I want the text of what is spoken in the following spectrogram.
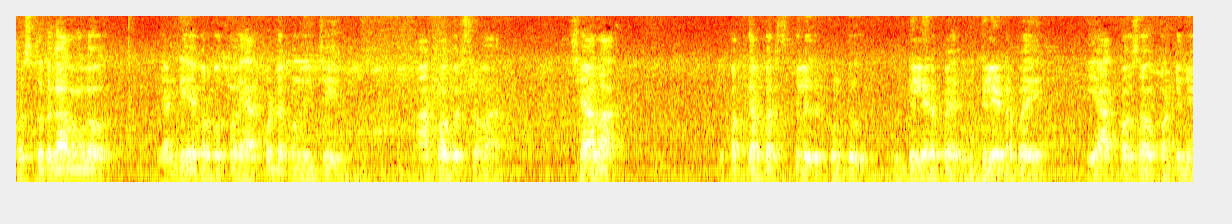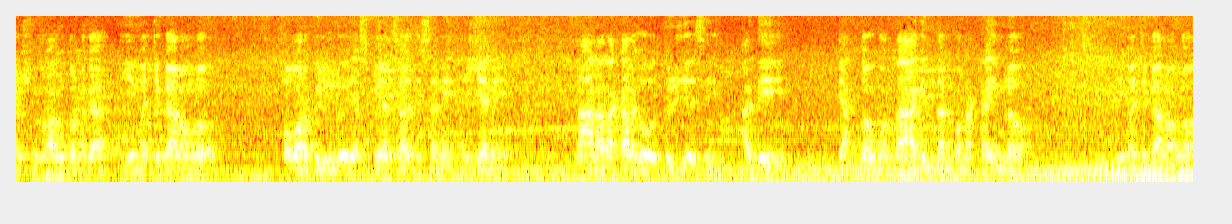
ప్రస్తుత కాలంలో ఎన్డీఏ ప్రభుత్వం ఏర్పడినప్పటి నుంచి ఆక్వా పరిశ్రమ చాలా విపత్కర పరిస్థితులు ఎదుర్కొంటూ ఇంటి లీటర్పై లీటర్పై ఈ ఆక్వా సాగు కంటిన్యూషన్ సాగుతుండగా ఈ మధ్యకాలంలో పవర్ బిల్లు ఎస్పీఎల్ ఛార్జెస్ అని అయ్యని నానా రకాలుగా ఒత్తిడి చేసి అది ఎంతో కొంత ఆగిందనుకున్న టైంలో ఈ మధ్యకాలంలో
